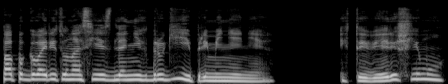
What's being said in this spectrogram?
Папа говорит, у нас есть для них другие применения. И ты веришь ему?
